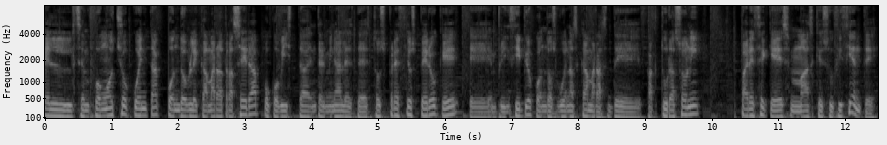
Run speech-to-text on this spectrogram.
El Zenfone 8 cuenta con doble cámara trasera, poco vista en terminales de estos precios, pero que eh, en principio con dos buenas cámaras de factura Sony parece que es más que suficiente.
